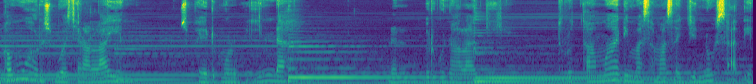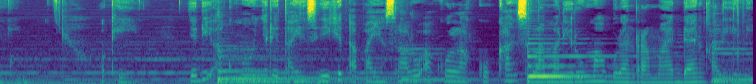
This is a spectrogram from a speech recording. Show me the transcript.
Kamu harus buat cara lain supaya hidupmu lebih indah dan berguna lagi, terutama di masa-masa jenuh saat ini. Oke, jadi aku mau nyeritain sedikit apa yang selalu aku lakukan selama di rumah bulan Ramadan kali ini.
